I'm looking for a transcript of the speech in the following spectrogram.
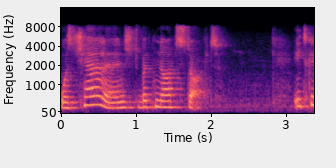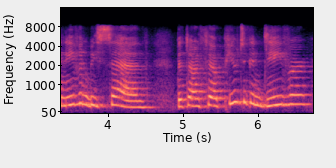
was challenged but not stopped. It can even be said that our therapeutic endeavor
